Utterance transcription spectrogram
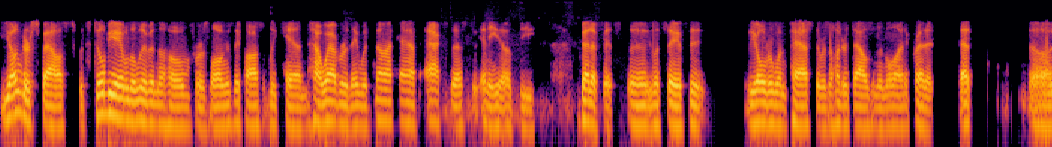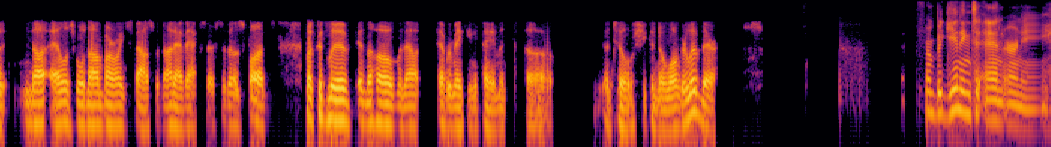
younger spouse would still be able to live in the home for as long as they possibly can. However, they would not have access to any of the benefits. Uh, let's say if the the older one passed, there was a hundred thousand in the line of credit. That uh, not eligible non-borrowing spouse would not have access to those funds, but could live in the home without ever making a payment uh, until she could no longer live there. From beginning to end, Ernie.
